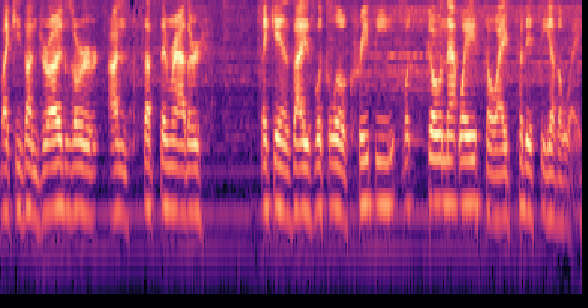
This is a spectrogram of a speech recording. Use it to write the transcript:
like he's on drugs or on something rather, making his eyes look a little creepy look going that way, so I put it the other way.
